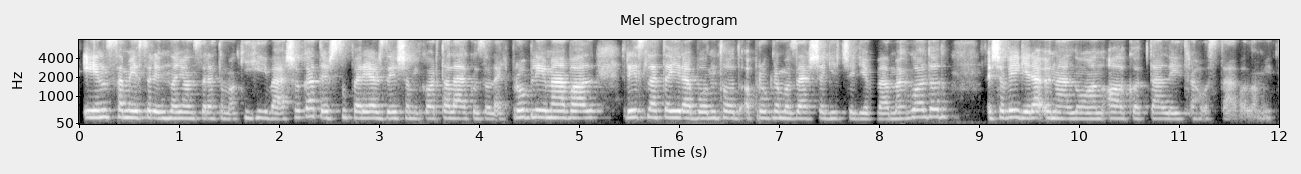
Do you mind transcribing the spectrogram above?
Én személy szerint nagyon szeretem a kihívásokat, és szuper érzés, amikor találkozol egy problémával, részleteire bontod, a programozás segítségével megoldod, és a végére önállóan alkottál, létrehoztál valamit.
